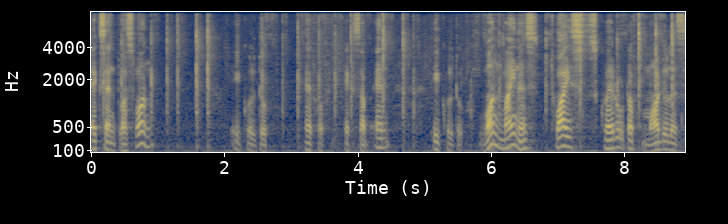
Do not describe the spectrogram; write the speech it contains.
xn plus 1 equal to f of x sub n equal to 1 minus twice square root of modulus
